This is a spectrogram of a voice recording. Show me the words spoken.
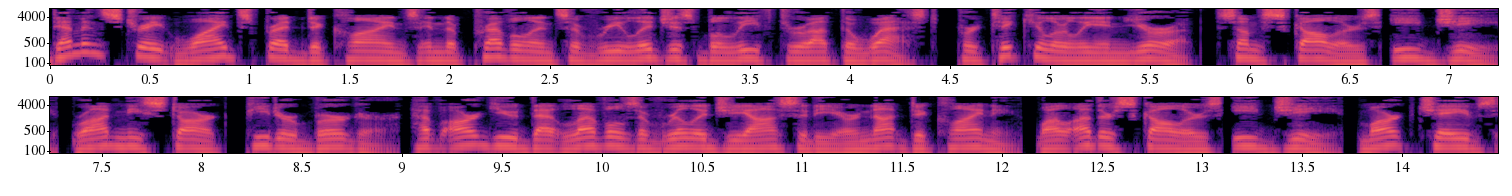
demonstrate widespread declines in the prevalence of religious belief throughout the West, particularly in Europe. Some scholars, e.g., Rodney Stark, Peter Berger, have argued that levels of religiosity are not declining, while other scholars, e.g., Mark Chaves,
